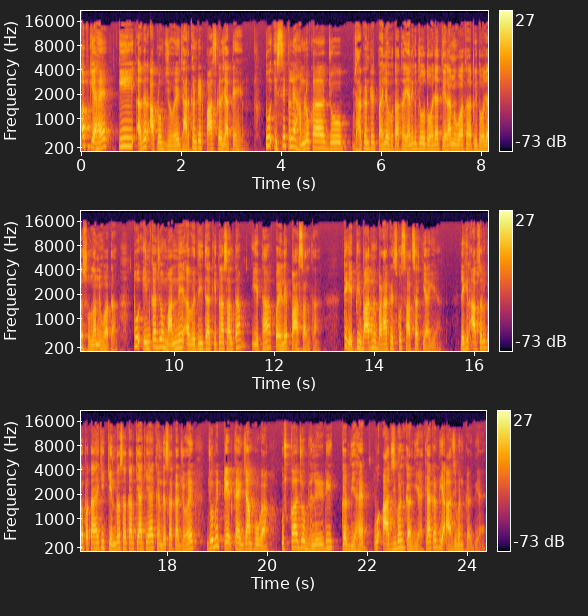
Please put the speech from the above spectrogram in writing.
अब क्या है कि अगर आप लोग जो है झारखंड टेट पास कर जाते हैं तो इससे पहले हम लोग का जो झारखंड टेट पहले होता था, यानी कि जो 2013 में हुआ था, फिर 2016 में हुआ था तो इनका जो मान्य अवधि था कितना साल था? ये था पहले पाँच साल था। ठीक है, फिर बाद में बढ़ाकर इसको सात साल किया गया। लेकिन आप सभी को पता है कि केंद्र सरकार क्या किया है? केंद्र सरकार जो है, जो भी टेट का एग्ज़ाम होगा, उसका जो वैलिडिटी कर दिया है, वो आजीवन कर दिया है। क्या कर दिया? आजीवन कर दिया है।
